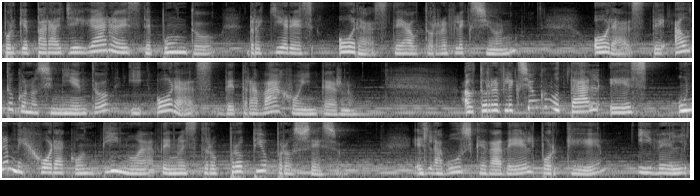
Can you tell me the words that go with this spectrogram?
porque para llegar a este punto requieres horas de autorreflexión, horas de autoconocimiento y horas de trabajo interno. Autorreflexión como tal es una mejora continua de nuestro propio proceso. Es la búsqueda del por qué y del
